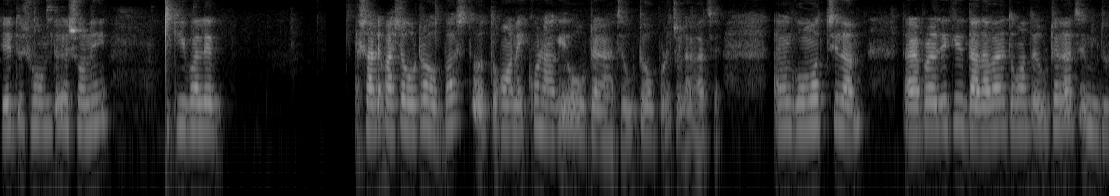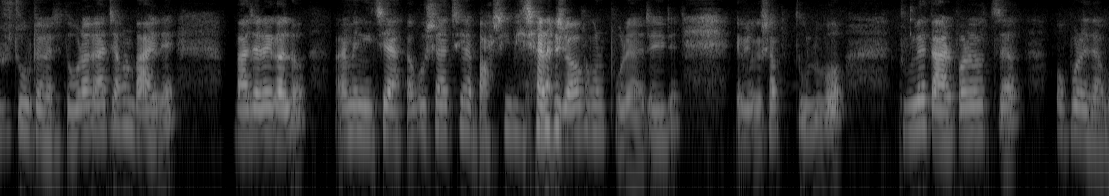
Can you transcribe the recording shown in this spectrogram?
যেহেতু সোম থেকে শনি, কি বলে, সাড়ে পাঁচটা ওঠার অভ্যাস তো তো অনেকক্ষণ আগে ও উঠে গেছে, উঠে ওপরে চলে গেছে। আমি ঘুমোচ্ছিলাম, তারপরে দেখি দাদাভাই তোমাদের উঠে গেছে দুষ্টু উঠে গেছে। তো ওরা গেছে এখন বাইরে, বাজারে গেল। আর আমি নিচে একা বসে আছি, আর বাসি বিছানা সব এখন পড়ে আছে এই যে। এগুলোকে সব তুলবো, তুলে তারপরে হচ্ছে ওপরে যাব।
